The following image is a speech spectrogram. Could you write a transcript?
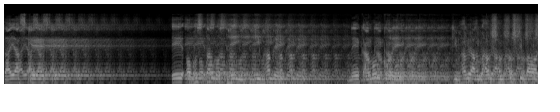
তাই আজকে এই অবস্থার মধ্যেই কীভাবে নেক আমল করে কীভাবে আল্লাহর সন্তুষ্টি পাওয়া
